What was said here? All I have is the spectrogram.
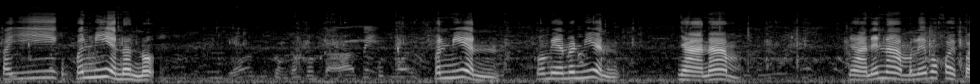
ไปอีก มันมีอันนั้นเนาะมันมีอันบ่แม่นมันมีอันหญ้าน้ำหญ้าในน้ำมันเลยบ่ค่อยไป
